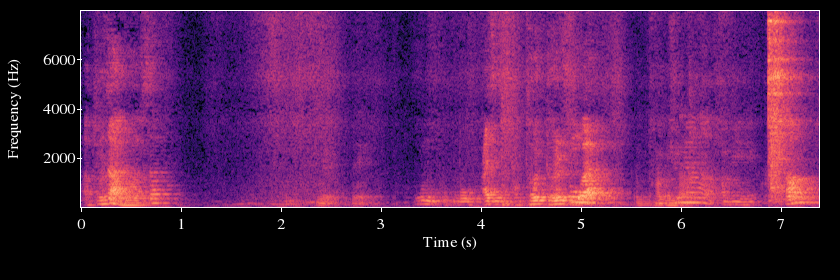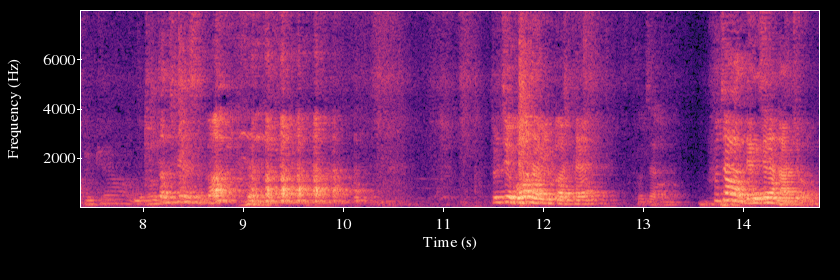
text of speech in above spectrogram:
아 둘 다 안 나왔어? 네. 네. 뭐, 뭐 아직 덜덜푼 거야? 그럼 둘 답은 중에 나. 하나 답이 어? 둘 중에 하나 둘 다 틀렸을까? 둘 중에 뭐가 답일 것 같아? 후자. 후자가 냄새가 나죠?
